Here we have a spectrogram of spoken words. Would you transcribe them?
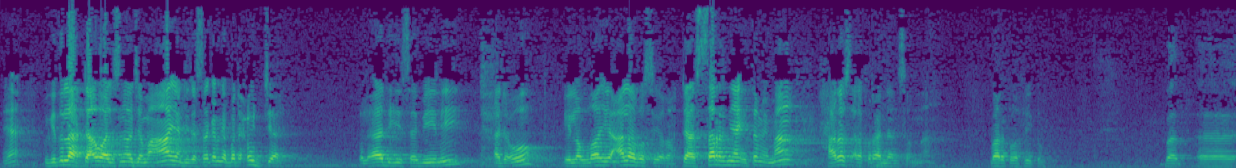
Ya, begitulah dakwah al-sunnah jamaah yang didasarkan kepada hujjah. Qul hadhihi sabili ad'u ila Allah ala basirah. Dasarnya itu memang harus Al-Quran dan Sunnah. Barakallahu fikum. But uh,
